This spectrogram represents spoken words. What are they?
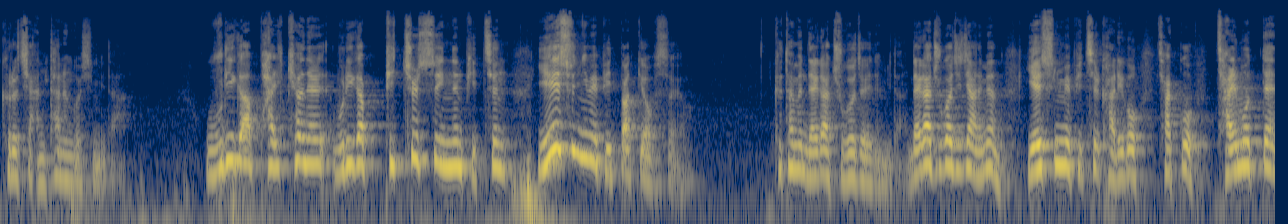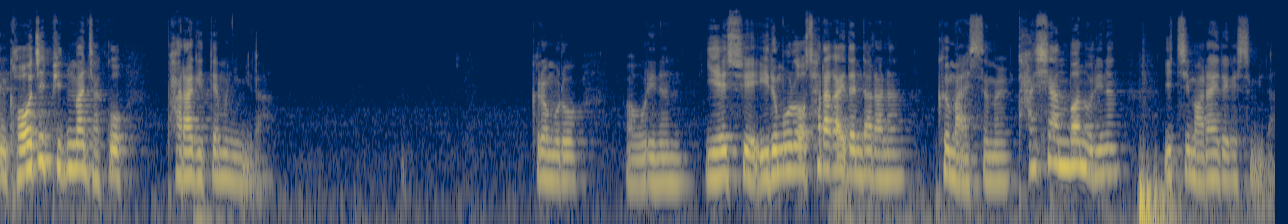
그렇지 않다는 것입니다. 우리가 밝혀낼, 우리가 비출 수 있는 빛은 예수님의 빛밖에 없어요. 그렇다면 내가 죽어져야 됩니다. 내가 죽어지지 않으면 예수님의 빛을 가리고 자꾸 잘못된 거짓 빛만 자꾸 바라기 때문입니다. 그러므로 어, 우리는 예수의 이름으로 살아가야 된다라는 그 말씀을 다시 한번 우리는 잊지 말아야 되겠습니다.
